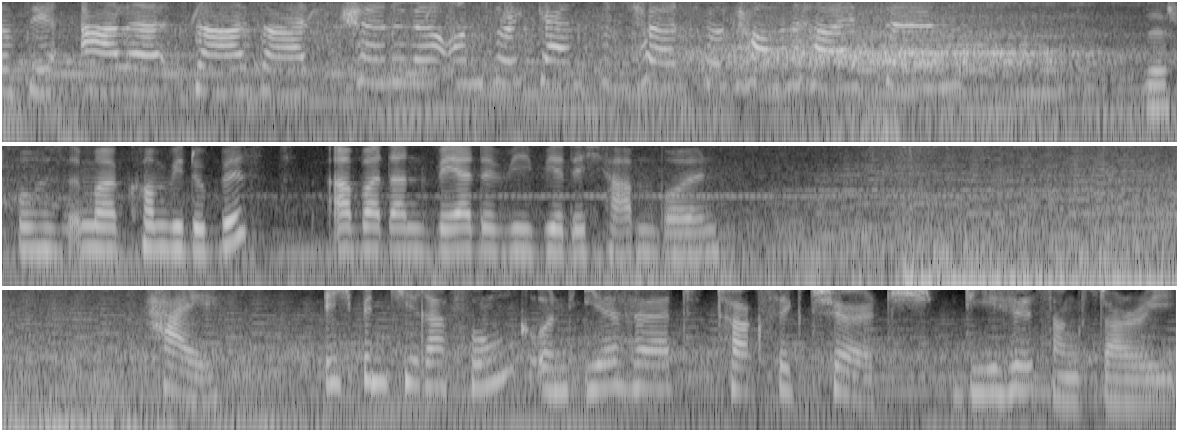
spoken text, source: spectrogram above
dass ihr alle da seid. Können wir unsere ganze Church willkommen heißen? Der Spruch ist immer, komm wie du bist, aber dann werde, wie wir dich haben wollen. Hi, ich bin Kira Funk und ihr hört Toxic Church, die Hillsong Story.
